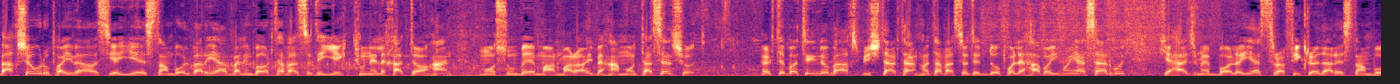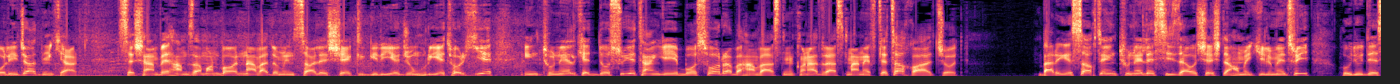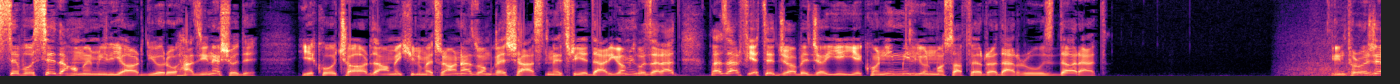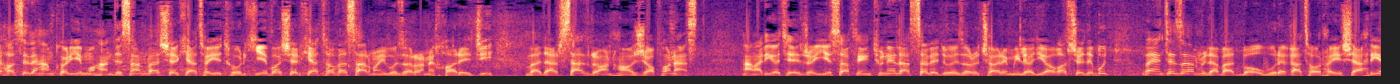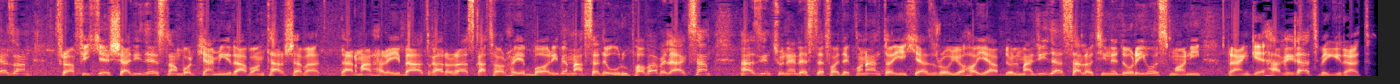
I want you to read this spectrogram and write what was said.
بخش اروپایی و آسیایی استانبول برای اولین بار توسط یک تونل خط آهن موسوم به مارمارای به هم متصل شد. ارتباط این دو بخش بیشتر تنها توسط دو پل هوایی میسر بود که حجم بالایی از ترافیک را در استانبول ایجاد می کرد. سهشنبه همزمان با 90 سال شکلگیری جمهوری ترکیه این تونل که دو سوی تنگه بوسفور را به هم وصل می کند رسما افتتاح خواهد شد. برای ساخت این تونل 13.6 دهم کیلومتری حدود 3.3 دهم میلیارد یورو هزینه شده. یک و چهار دهم کیلومتر آن از عمق 60 متری دریا میگذرد و ظرفیت جابجایی یک و نیم میلیون مسافر را در روز دارد. این پروژه حاصل همکاری مهندسان و شرکت های ترکیه با شرکت ها و سرمایه گذاران خارجی و در صدر آنها ژاپن است. عملیات اجرایی ساخت این تونل از سال 2004 میلادی آغاز شده بود و انتظار می رود با عبور قطارهای شهری از آن ترافیک شدید استانبول کمی روانتر شود. در مرحله بعد قرار است قطارهای باری به مقصد اروپا و بالعکس هم از این تونل استفاده کنند تا یکی از رویاهای عبدالمجید از سلاطین دوره عثمانی رنگ حقیقت بگیرد.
